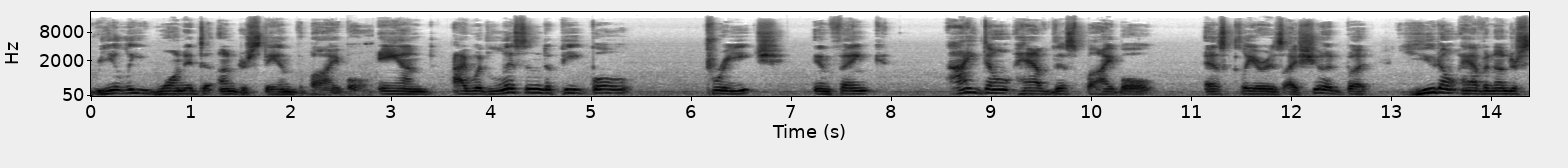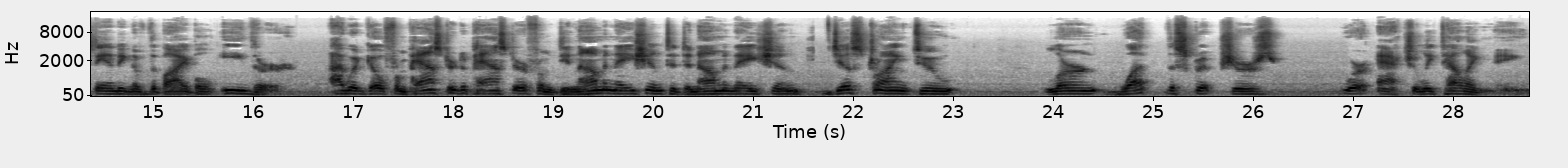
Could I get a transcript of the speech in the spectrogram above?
really wanted to understand the Bible. And I would listen to people preach and think, I don't have this Bible as clear as I should, but you don't have an understanding of the Bible either. I would go from pastor to pastor, from denomination to denomination, just trying to learn what the scriptures were actually telling me.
